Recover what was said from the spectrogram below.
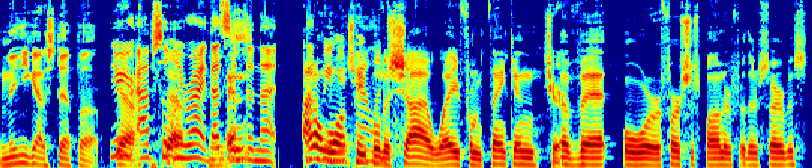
and then you got to step up. You're absolutely yeah. right. That's And something that I don't be want people to shy away from thinking Sure. a vet or a first responder for their service.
